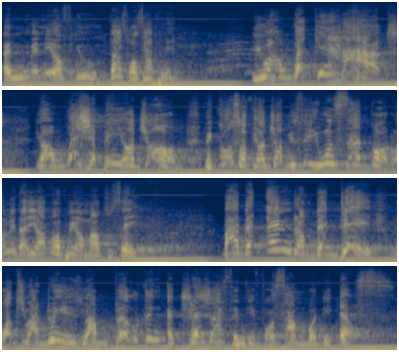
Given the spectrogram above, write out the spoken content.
And many of you, that's what's happening. You are working hard. You are worshiping your job. Because of your job, you say you won't serve God. Only that you haven't opened your mouth to say. But at the end of the day, what you are doing is you are building a treasure city for somebody else.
